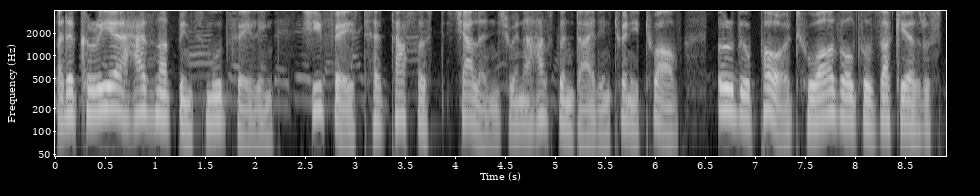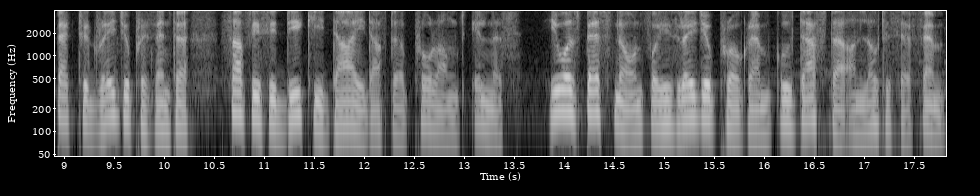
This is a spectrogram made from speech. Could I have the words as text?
But her career has not been smooth sailing. She faced her toughest challenge when her husband died in 2012. Urdu poet, who was also Zakia's respected radio presenter, Safi Siddiqui, died after a prolonged illness. He was best known for his radio program Guldasta on Lotus FM.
